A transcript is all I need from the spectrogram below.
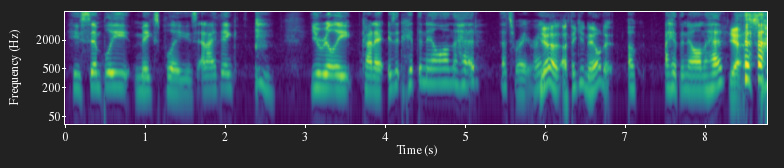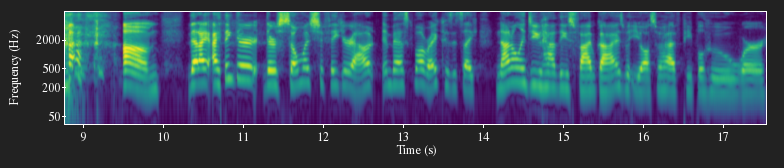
He simply makes plays. And I think you really kind of, is it hit the nail on the head? That's right, right? Yeah, I think you nailed it. Oh, I hit the nail on the head. Yes. um, that I, I think there there's so much to figure out in basketball, right? Because it's like not only do you have these five guys, but you also have people who were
